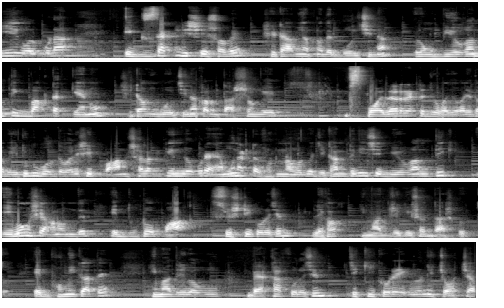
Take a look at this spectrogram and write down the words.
গিয়ে গল্পটা এক্স্যাক্টলি শেষ হবে সেটা আমি আপনাদের বলছি না, এবং বিয়োগান্তিক বাঁকটা কেন সেটাও আমি বলছি না, কারণ তার সঙ্গে স্পয়লারের একটা যোগাযোগ আছে, তবে এটুকু বলতে পারি, সেই পানশালাকে কেন্দ্র করে এমন একটা ঘটনা ঘটবে, যেখান থেকেই সে বিয়োগান্তিক এবং সে আনন্দের এই দুটো বাঁক সৃষ্টি করেছেন লেখক হিমাদ্রি কিশোর দাশগুপ্ত। এর ভূমিকাতে হিমাদ্রিবাবু ব্যাখ্যা করেছেন যে কি করে এগুলো নিয়ে চর্চা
